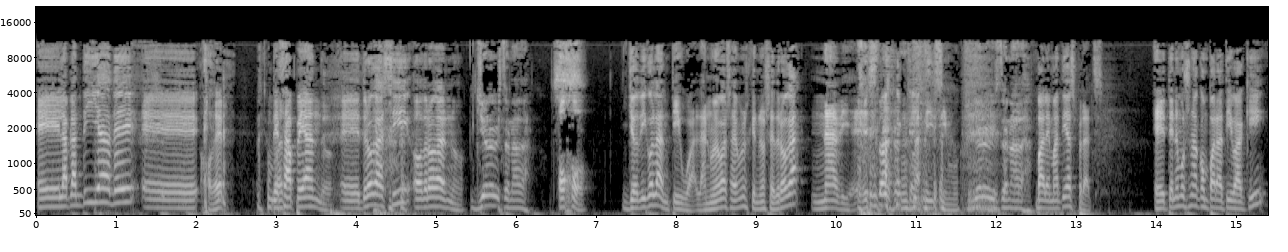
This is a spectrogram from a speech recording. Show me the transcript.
Eh, la plantilla de... eh, joder. De zapeando. ¿Drogas sí o drogas no? Yo no he visto nada. Ojo. Yo digo la antigua. La nueva sabemos que no se droga nadie. Está clarísimo. Yo no he visto nada. Vale, Matías Prats. Tenemos una comparativa aquí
